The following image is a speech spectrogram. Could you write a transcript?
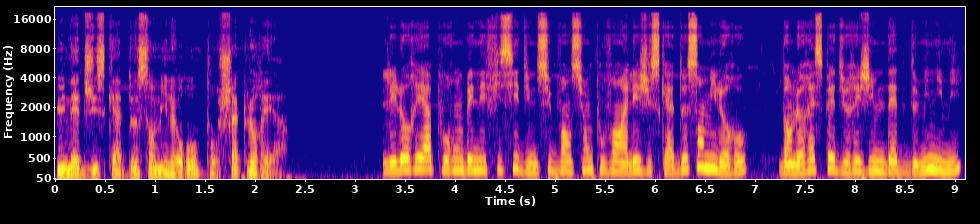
Une aide jusqu'à 200 000 euros pour chaque lauréat. Les lauréats pourront bénéficier d'une subvention pouvant aller jusqu'à 200 000 euros, dans le respect du régime d'aide de minimi,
